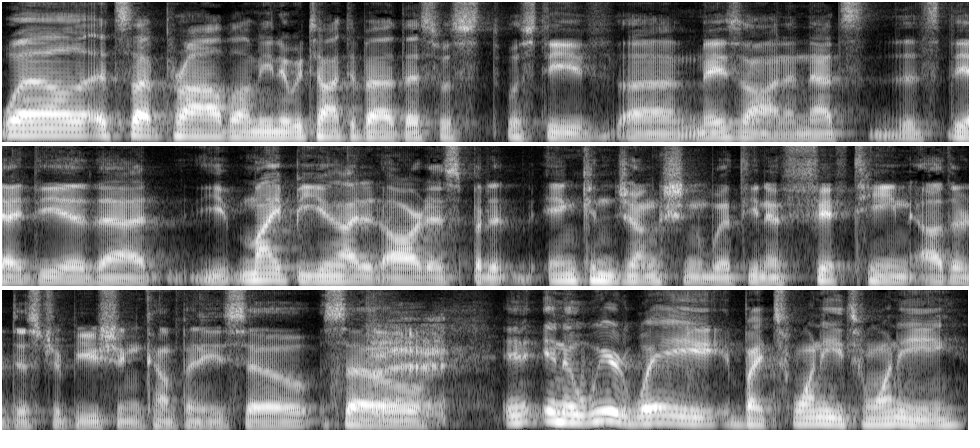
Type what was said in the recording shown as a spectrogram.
Well, it's that problem. You know, we talked about this with with Steve uh, Maison, and that's that's the idea that you might be United Artists, but it, in conjunction with you know 15 other distribution companies. So so in, in a weird way, by 2020,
